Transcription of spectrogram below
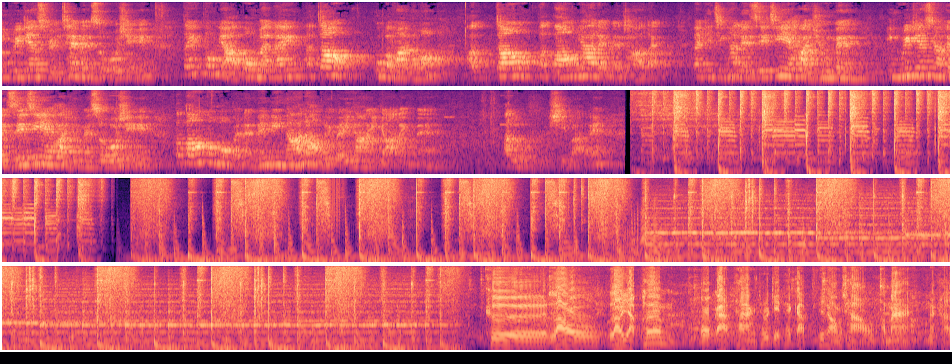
ingredients တွေထည့်မယ်ဆိုလို့ရှိရင်တိတ်300ပုံမှန်တိုင်းအတောင်ဥပမာနော်အတောင်1000ရတယ်ပဲထားလိုက် packaging ကလည်းဈေးကြီးရဲ့ဟာယူမယ် ingredients ကလည်းဈေးကြီးရဲ့ဟာယူမယ်ဆိုလို့ရှိရင်1000မဟုတ်ပဲနဲ့ maybe 9000လေးပဲရရင်ရနိုင်မယ် အဲ့လိုရှိပါတယ်คือเราเราอยากเพิ่ม โอกาสทางธุรกิจให้กับพี่น้องชาวพม่านะครับ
